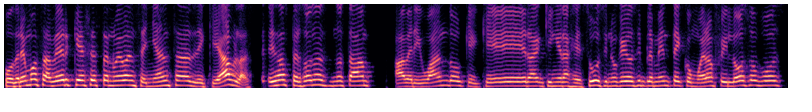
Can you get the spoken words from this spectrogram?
podremos saber qué es esta nueva enseñanza de que hablas. Esas personas no estaban averiguando que, qué era, quién era Jesús, sino que ellos simplemente, como eran filósofos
